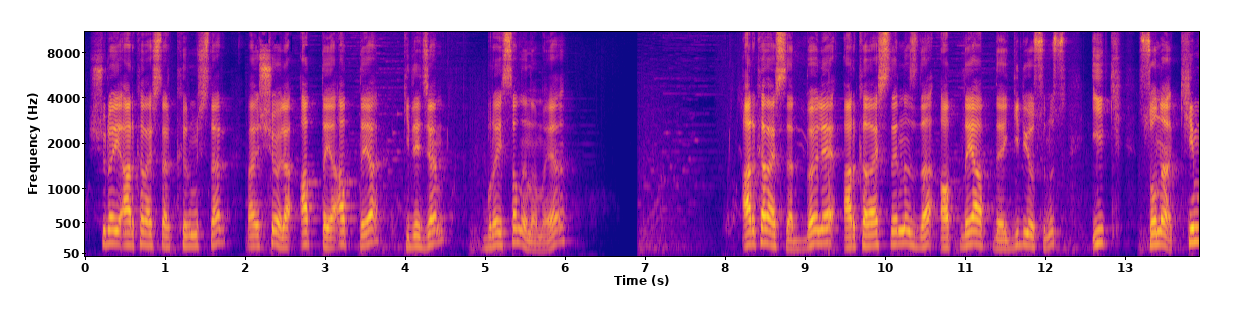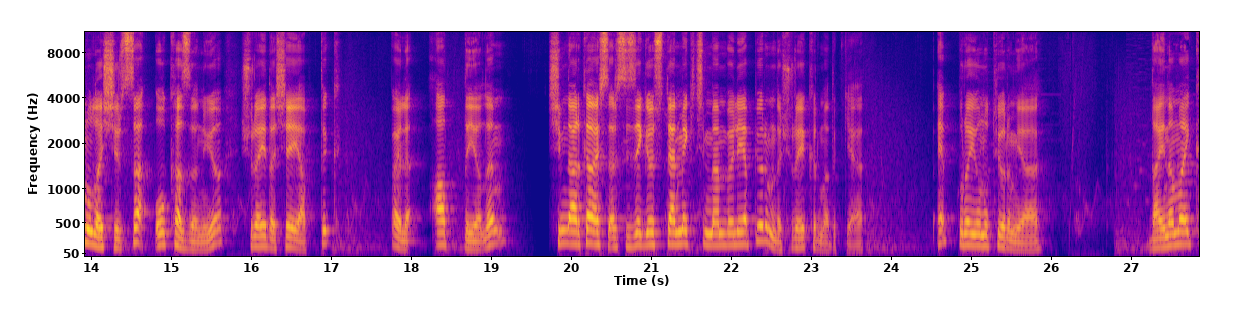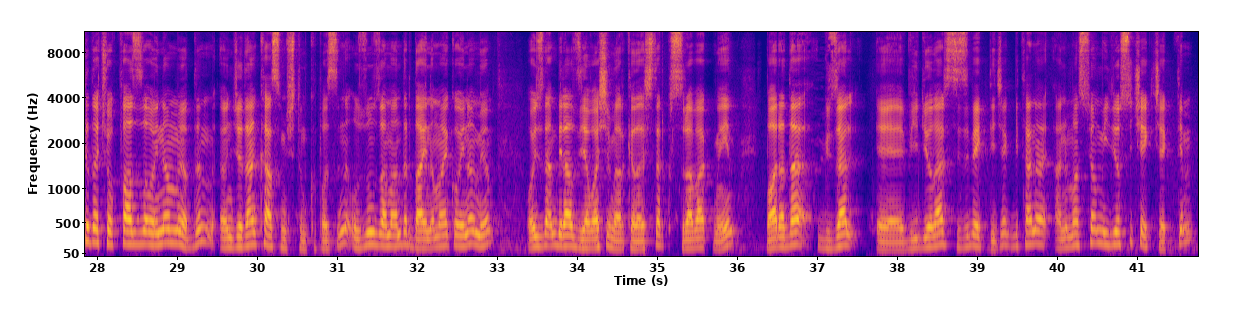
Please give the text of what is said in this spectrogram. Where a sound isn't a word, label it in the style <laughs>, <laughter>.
Şurayı arkadaşlar kırmışlar ben şöyle atlaya atlaya gideceğim. Burayı salın ama ya. Arkadaşlar böyle arkadaşlarınızla atlaya atlaya gidiyorsunuz. İlk sona kim ulaşırsa o kazanıyor. Şurayı da şey yaptık. Böyle atlayalım. Şimdi arkadaşlar size göstermek için ben böyle yapıyorum da şurayı kırmadık ya. Hep burayı unutuyorum ya. Dynamite'ı da çok fazla oynamıyordum. Önceden kasmıştım kupasını. Uzun zamandır Dynamite oynamıyorum. O yüzden biraz yavaşım arkadaşlar. Kusura bakmayın. Bu arada güzel e, videolar sizi bekleyecek. Bir tane animasyon videosu çekecektim.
